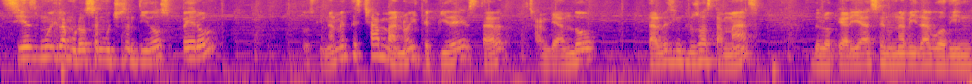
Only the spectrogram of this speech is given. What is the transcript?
sí es muy glamurosa en muchos sentidos, pero pues finalmente es chamba, ¿no? Y te pide estar chambeando tal vez incluso hasta más de lo que harías en una vida godín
